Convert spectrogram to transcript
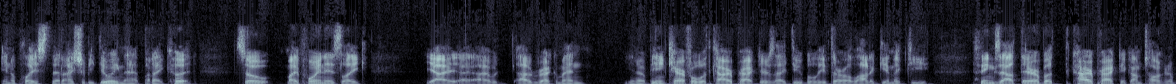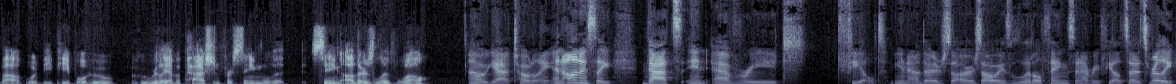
in a place that I should be doing that, but I could. So my point is like, yeah, I, I would I would recommend you know being careful with chiropractors. I do believe there are a lot of gimmicky things out there, but the chiropractic I'm talking about would be people who who really have a passion for seeing li- seeing others live well. Oh yeah, totally. And honestly, that's in every t- field. You know, there's there's always little things in every field. So it's really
